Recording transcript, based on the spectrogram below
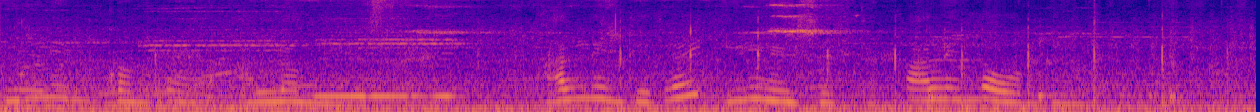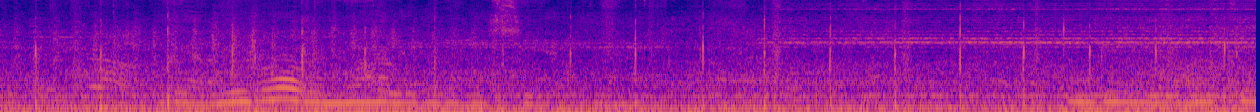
ಇಲ್ಲಿ ನಿಂತ್ಕೊಂಡ್ರೆ ಅಲ್ಲೊಂದು ನಿಲ್ಲಿಸ್ತಾರೆ ಅಲ್ಲಿ ನಿಂತಿದ್ರೆ ಇಲ್ಲಿ ನಿಲ್ಲಿಸಿರ್ತಾರೆ ಅಲ್ಲಿಂದ ಓಡ್ಬೋದು ಎಲ್ಲರೂ ರನ್ನಿಂಗಲ್ಲಿದ್ದಾರೆ ಬಸ್ಸಿಗೆ ನೋಡಿ ಆಂಟಿ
